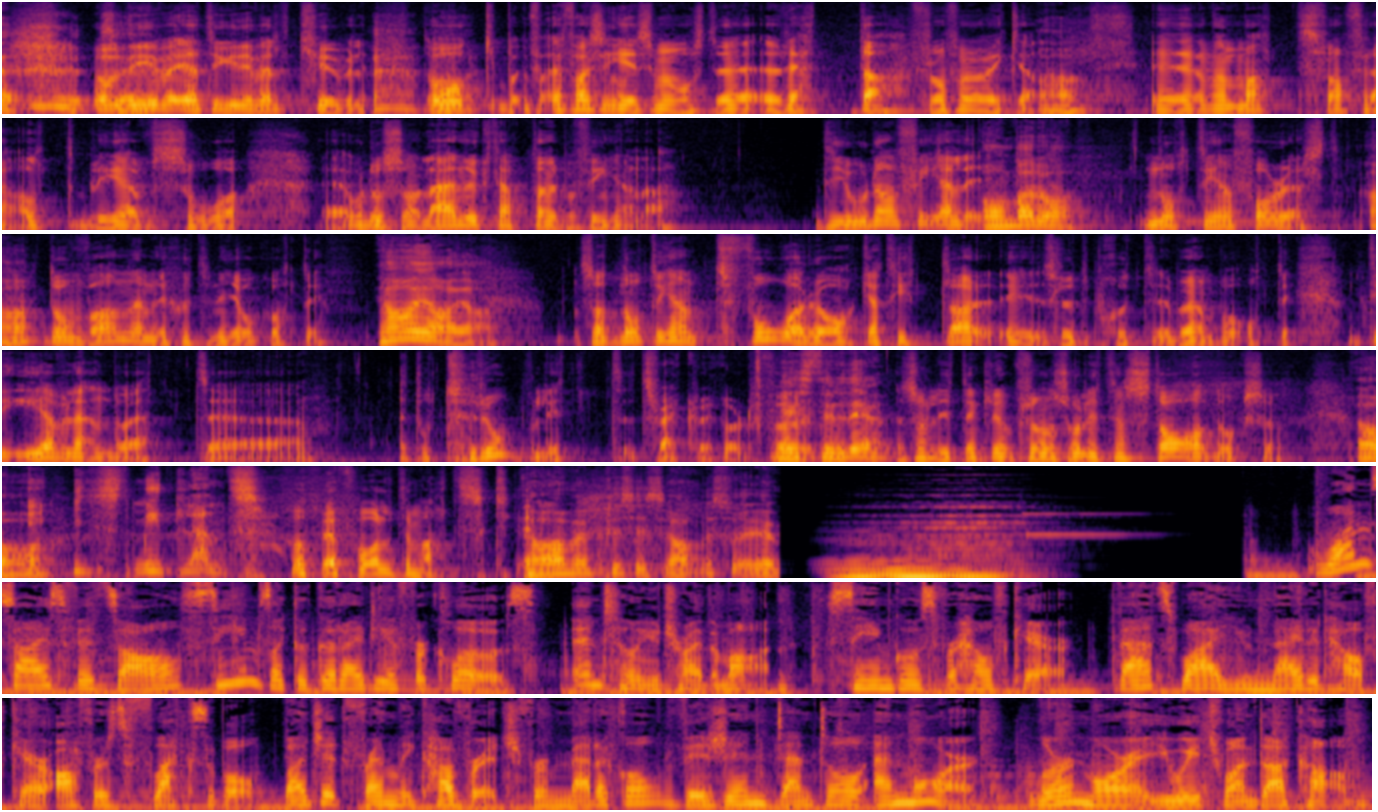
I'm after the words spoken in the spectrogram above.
Ja, det är, jag tycker det är väldigt kul. Och f- faktiskt en grej som jag måste rätta från förra veckan. Eh, när Mats framförallt blev så, eh, och då sa nej nu knappade han på fingrarna. Det gjorde han fel i. Om vad då? Nottingham Forest. Ja. De vann nämligen 79 och 80. Ja, ja, ja. Så att Nottingham två raka titlar i slutet på 70, början på 80. Det är väl ändå ett, eh, ett otroligt track record för Visst är det det. en så liten klubb. Från en så liten stad också. Ja, East Midlands, om jag får vara lite matsk. ja men precis. Ja, men så är det. One size fits all seems like a good idea for clothes until you try them on. Same goes for healthcare. That's why United Healthcare offers flexible, budget friendly coverage for medical, vision, dental, and more. Learn more at uh1.com.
